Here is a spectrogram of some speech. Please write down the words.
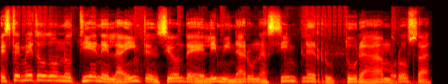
Este método no tiene la intención de eliminar una simple ruptura amorosa,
